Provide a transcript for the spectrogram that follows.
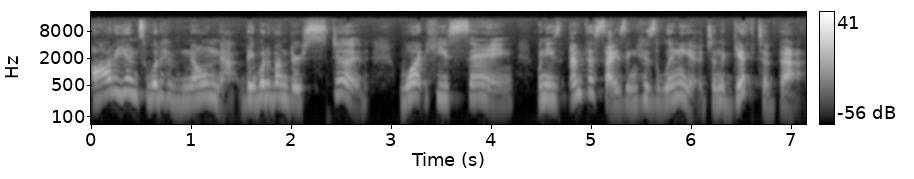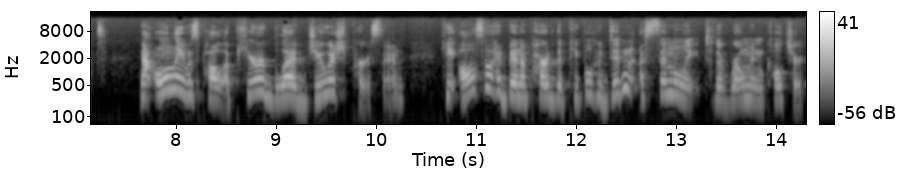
audience would have known that. They would have understood what he's saying when he's emphasizing his lineage and the gift of that. Not only was Paul a pure blood Jewish person, he also had been a part of the people who didn't assimilate to the Roman culture.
